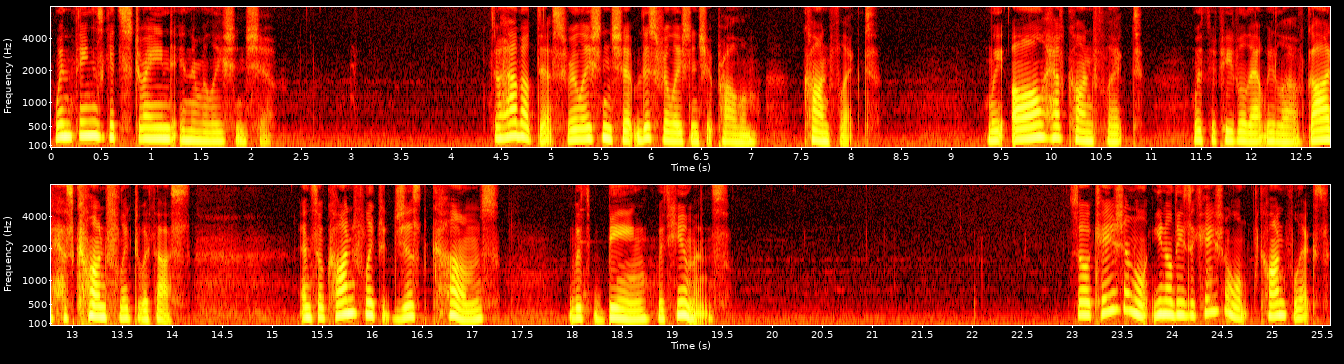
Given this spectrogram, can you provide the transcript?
when things get strained in the relationship. So, how about this relationship, this relationship problem? Conflict. We all have conflict with the people that we love. God has conflict with us. And so, conflict just comes with being with humans. So occasional, you know, these occasional conflicts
